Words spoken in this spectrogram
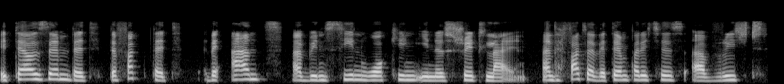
It tells them that the fact that the ants have been seen walking in a straight line and the fact that the temperatures have reached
